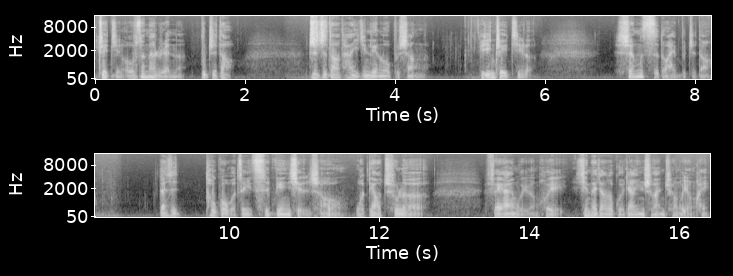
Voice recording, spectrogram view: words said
坠机了？”我说：“那人呢？不知道，只知道他已经联络不上了，已经坠机了，生死都还不知道。但是透过我这一次编写的时候，我调出了飞安委员会，现在叫做国家运输安全委员会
